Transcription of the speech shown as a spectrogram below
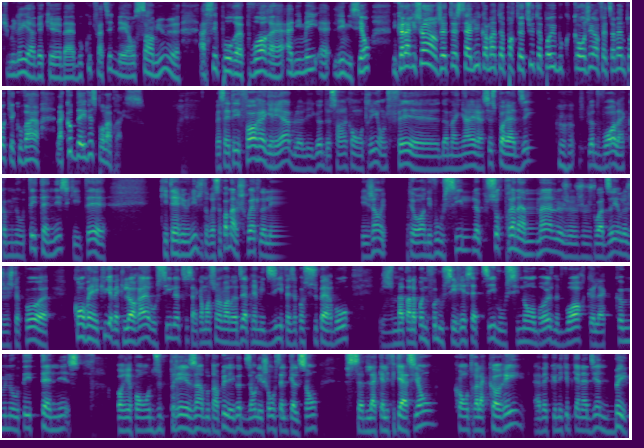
cumulé avec ben, beaucoup de fatigue, mais on se sent mieux, assez pour pouvoir animer l'émission. Nicolas Richard, je te salue. Comment te portes-tu? Tu n'as pas eu beaucoup de congés en fin de semaine, toi qui as couvert la Coupe Davis pour la presse? Mais ça a été fort agréable, les gars, de se rencontrer. On le fait euh, de manière assez sporadique. Uh-huh. Puis là, de voir la communauté tennis qui était, qui était réunie, j'ai trouvé ça pas mal chouette. Les, les gens étaient au rendez-vous aussi. Surprenamment, je, dois dire, je n'étais pas euh, convaincu avec l'horaire aussi. Là, ça a commencé un vendredi après-midi, il ne faisait pas super beau. Je ne m'attendais pas à une foule aussi réceptive, aussi nombreuse, mais de voir que la communauté tennis a répondu présent, d'autant plus les gars, disons les choses telles qu'elles sont. C'est de la qualification contre la Corée avec une équipe canadienne B.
